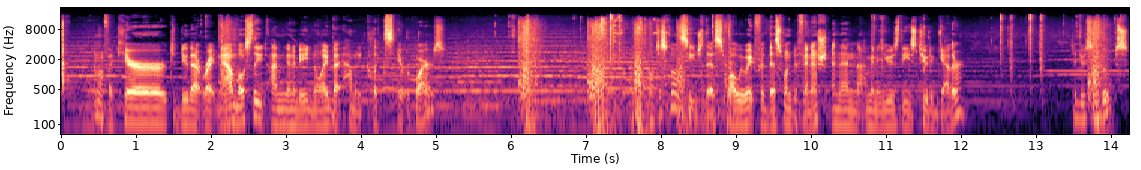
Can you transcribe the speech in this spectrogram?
I don't know if I care to do that right now. Mostly I'm going to be annoyed by how many clicks it requires. I'll just go and siege this while we wait for this one to finish, and then I'm going to use these two together to do some boops.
